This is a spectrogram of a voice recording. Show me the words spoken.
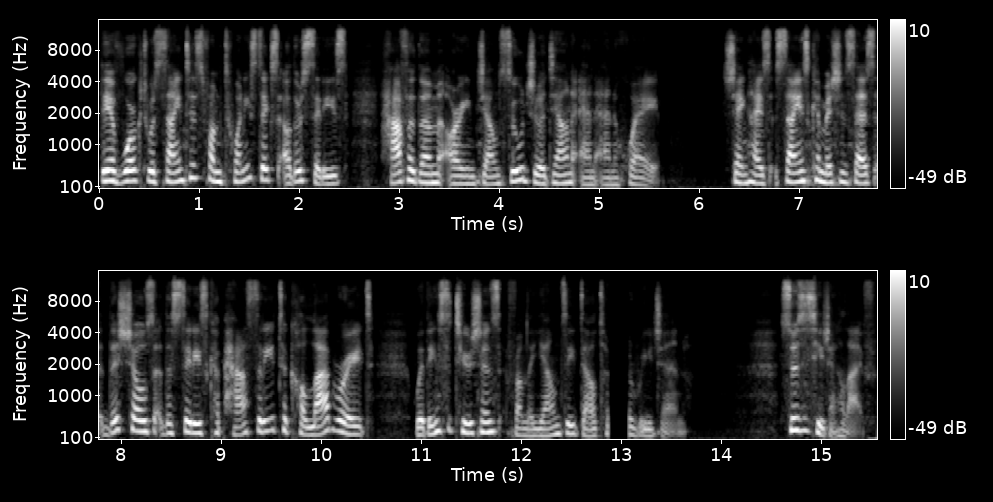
They have worked with scientists from 26 other cities. Half of them are in Jiangsu, Zhejiang, and Anhui. Shanghai's Science Commission says this shows the city's capacity to collaborate with institutions from the Yangtze Delta region. Suzy Shanghai Live.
